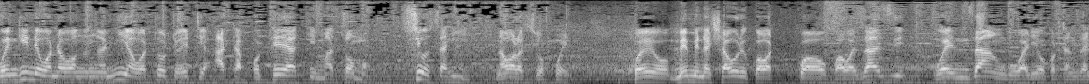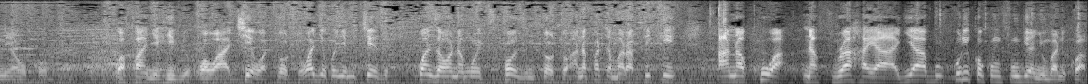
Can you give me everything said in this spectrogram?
Wengine wanawang'ang'ania watoto eti atapotea kimasomo, sio sahihi na wala sio kweli. Kwa hiyo mimi nashauri kwa, kwa, kwa wazazi wenzangu walioko Tanzania huko wafanye hivyo, wawaachie watoto waje kwenye michezo. Kwanza wanamuexpose mtoto, anapata marafiki, anakuwa na furaha ya ajabu kuliko kumfungia nyumbani kwao.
